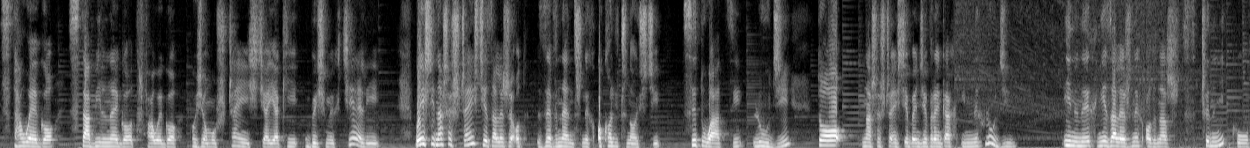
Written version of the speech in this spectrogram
stałego, stabilnego, trwałego poziomu szczęścia, jaki byśmy chcieli. Bo jeśli nasze szczęście zależy od zewnętrznych okoliczności, sytuacji, ludzi, to nasze szczęście będzie w rękach innych ludzi, innych niezależnych od nas czynników.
